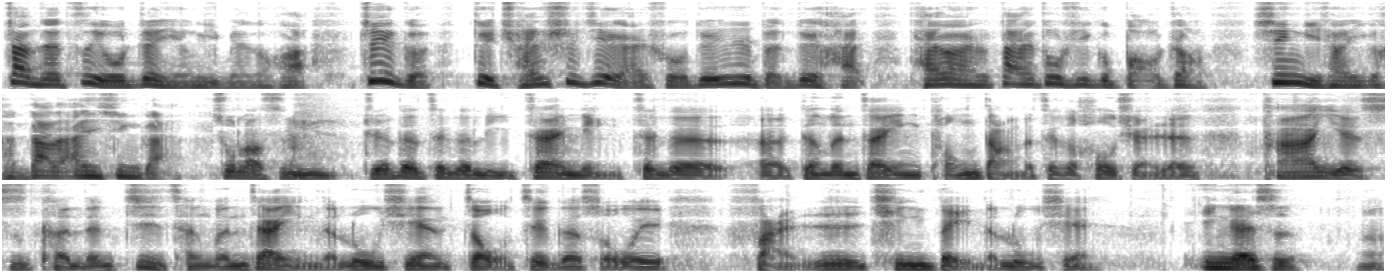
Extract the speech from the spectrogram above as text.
站在自由阵营里面的话，这个对全世界来说，对日本、对海台湾来说，大家都是一个保障，心理上一个很大的安心感。朱老师，你觉得这个李在敏这个呃跟文在寅同党的这个候选人，他也是可能继承文在寅的路线，走这个所谓反日亲北的路线？应该是。嗯，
